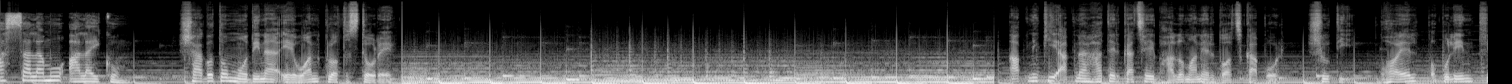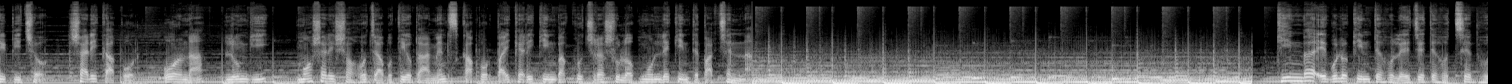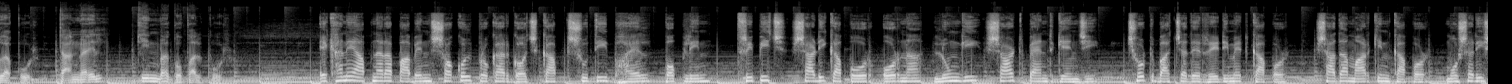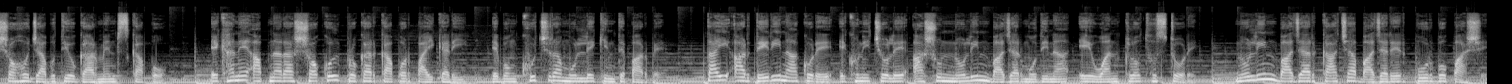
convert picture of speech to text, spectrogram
আসসালামু আলাইকুম। স্বাগতম মদিনা এ ওয়ান ক্লথ স্টোরে। আপনি কি আপনার হাতের কাছে ভালো মানের গজ কাপড়, সুতি, voile, poplin three piece sari কাপড়, ওড়না, লুঙ্গি, মশারি সহ যাবতীয় গার্মেন্টস কাপড়, পাইকারি কিংবা খুচরা সুলভ মূল্যে কিনতে পারছেন না? কিংবা এগুলো কিনতে হলে যেতে হচ্ছে ভুয়াপুর, টাঙ্গাইল কিংবা গোপালপুর। এখানে আপনারা পাবেন সকল প্রকার গজ কাপ, সুতি, ভয়েল, পপলিন, থ্রিপিচ, শাড়ি কাপড়, ওড়না, লুঙ্গি, শার্ট, প্যান্ট, গেঞ্জি, ছোট বাচ্চাদের রেডিমেড কাপড়, সাদা মার্কিন কাপড়, মশারি সহ যাবতীয় গার্মেন্টস কাপড়। এখানে আপনারা সকল প্রকার কাপড় পাইকারি এবং খুচরা মূল্যে কিনতে পারবে। তাই আর দেরি না করে এখনই চলে আসুন নলিন বাজার মদিনা এ ওয়ান ক্লথ স্টোরে। নলিন বাজার কাঁচা বাজারের পূর্ব পাশে।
